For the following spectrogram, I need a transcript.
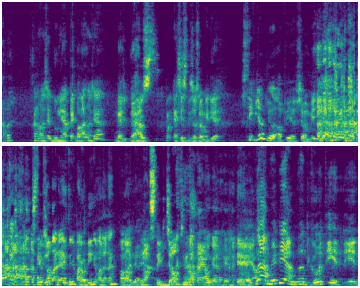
Apa? Kan harusnya dunia tech banget harusnya nggak nggak harus eksis di sosial media ya Steve Jobs juga nggak punya social media Steve Jobs ada itunya parodinya malah kan Oh, not, ada, ya. not Steve Jobs gitu Oke, oke. ya ya ya Nah, maybe I'm not good in in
